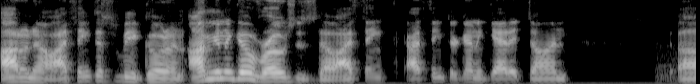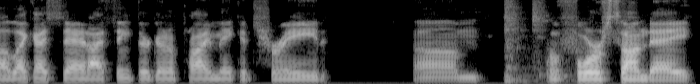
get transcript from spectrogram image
I don't know. I think this would be a good one. I'm gonna go roses though. I think I think they're gonna get it done. Uh, like I said, I think they're gonna probably make a trade um, before Sunday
